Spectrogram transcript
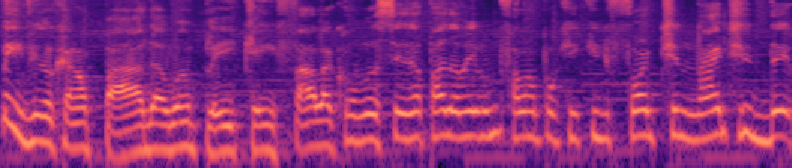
Bem-vindo ao canal Pada OnePlay, quem fala com vocês é o Padão e vamos falar um pouquinho aqui de Fortnite, de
